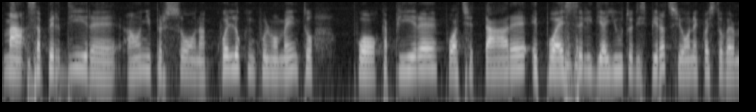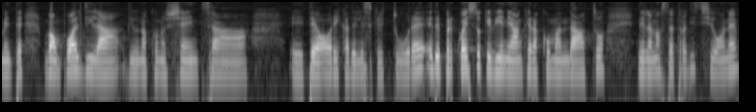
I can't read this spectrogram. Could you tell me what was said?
ma saper dire a ogni persona quello che in quel momento può capire, può accettare e può essergli di aiuto e di ispirazione, questo veramente va un po' al di là di una conoscenza eh, teorica delle scritture ed è per questo che viene anche raccomandato nella nostra tradizione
